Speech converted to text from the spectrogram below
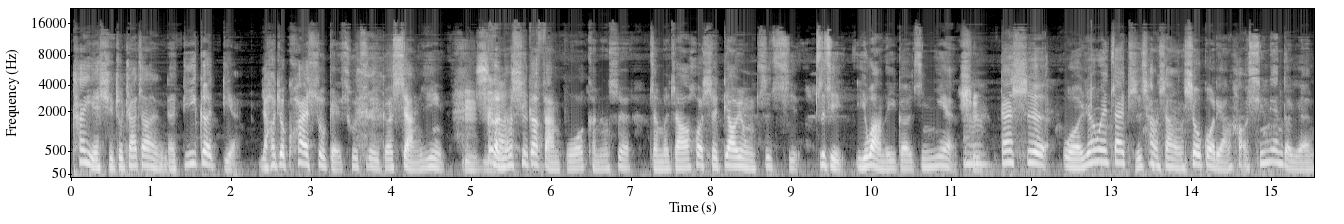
他也许就抓到你的第一个点，然后就快速给出自己一个响应，嗯，可能是一个反驳，可能是怎么着，或是调用自己自己以往的一个经验，是。但是我认为在职场上受过良好训练的人，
